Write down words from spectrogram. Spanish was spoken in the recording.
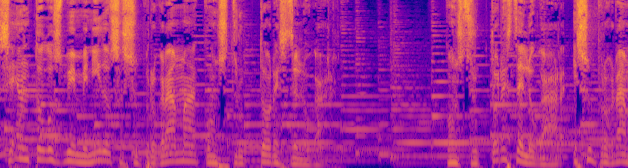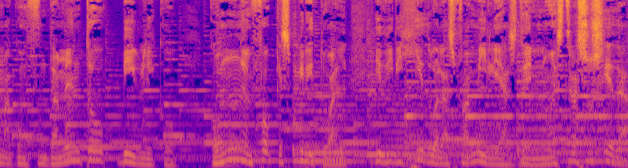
Sean todos bienvenidos a su programa Constructores del Hogar. Constructores del Hogar es un programa con fundamento bíblico, con un enfoque espiritual y dirigido a las familias de nuestra sociedad.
